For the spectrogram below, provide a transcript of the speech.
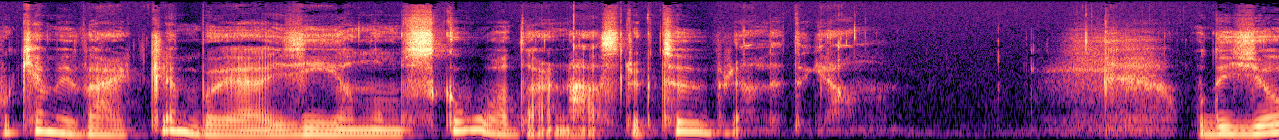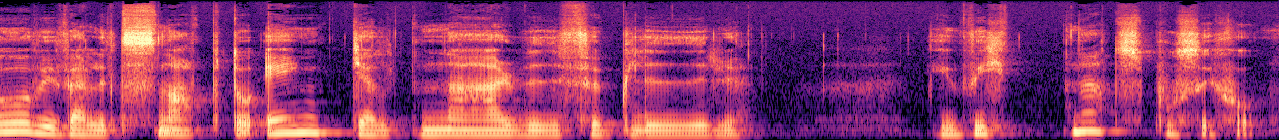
då kan vi verkligen börja genomskåda den här strukturen lite grann. Och det gör vi väldigt snabbt och enkelt när vi förblir i vittnets position.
